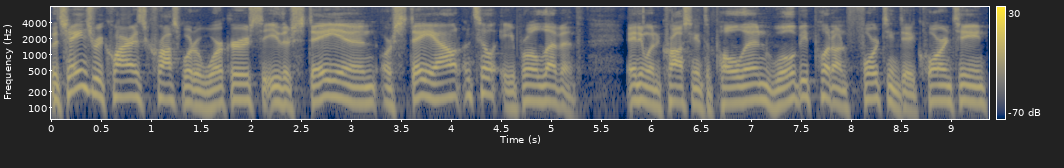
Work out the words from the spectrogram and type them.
The change requires cross-border workers to either stay in or stay out until April 11th. Anyone crossing into Poland will be put on 14-day quarantine.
